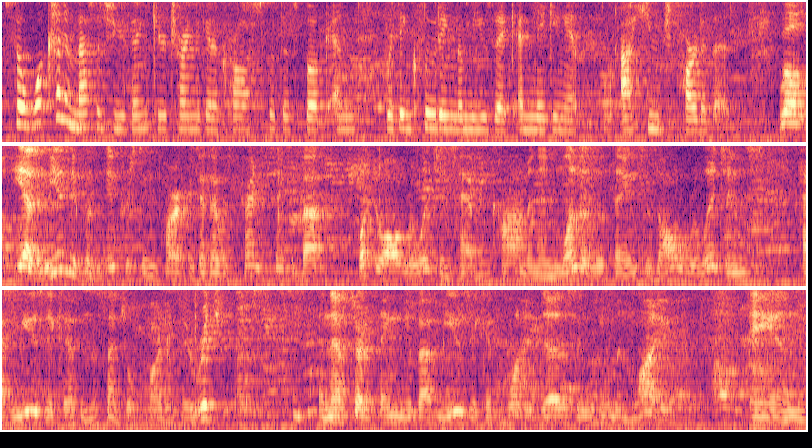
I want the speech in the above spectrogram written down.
So, what kind of message do you think you're trying to get across with this book and with including the music and making it a huge part of it? Well, yeah, the music was an interesting part because I was trying to think about what do all religions have in common, and one of the things is all religions have music as an essential part of their rituals. Mm-hmm. And then I started thinking about music and what it does in human life. And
